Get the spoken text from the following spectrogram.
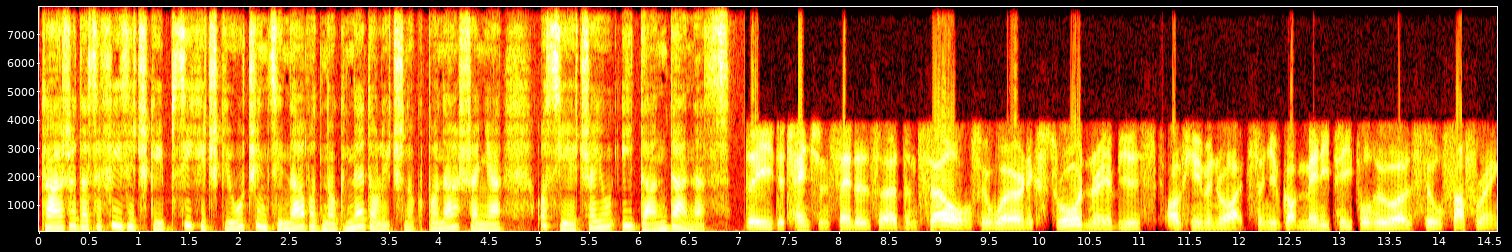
kaže da se fizički i psihički učinci navodnog nedoličnog ponašanja osjećaju i dan danas the detention centres uh, themselves were an extraordinary abuse of human rights and you've got many people who are still suffering.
